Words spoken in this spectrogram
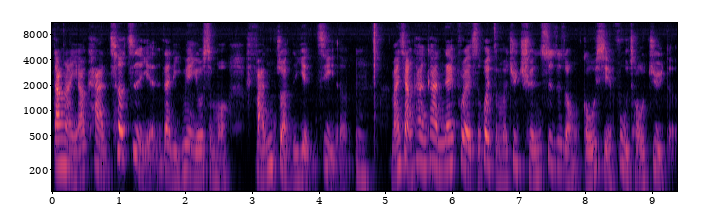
当然也要看车智妍在里面有什么反转的演技呢？嗯，蛮想看看 Netflix 会怎么去诠释这种狗血复仇剧的。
